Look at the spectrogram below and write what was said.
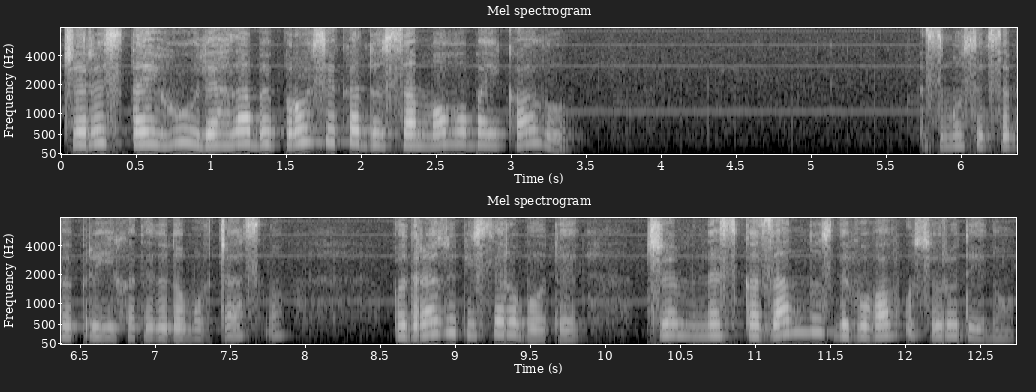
через тайгу лягла би просіка до самого Байкалу. Змусив себе приїхати додому вчасно, одразу після роботи, чим несказанно здивував усю родину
